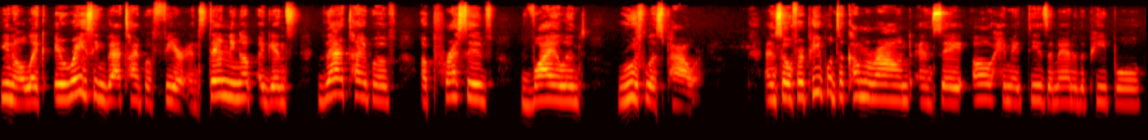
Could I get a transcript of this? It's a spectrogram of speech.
you know, like erasing that type of fear and standing up against that type of oppressive, violent, ruthless power. And so for people to come around and say, oh, Hemeti is a man of the people,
